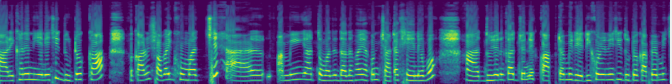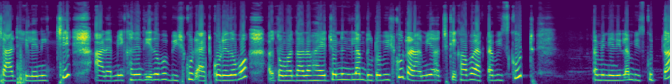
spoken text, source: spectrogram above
আর এখানে নিয়ে নিয়েছি দুটো কাপ, কারণ সবাই ঘুমাচ্ছে। আর আমি আর তোমাদের দাদাভাই এখন চাটা খেয়ে নেব। আর দুজনকার জন্য কাপটা আমি রেডি করে নিয়েছি। দুটো কাপে আমি চা ঢেলে নিচ্ছি। আর আমি এখানে দিয়ে দেবো বিস্কুট অ্যাড করে দেবো। আর তোমার দাদাভাইয়ের জন্য নিলাম দুটো বিস্কুট। আর আমি আজকে খাব একটা বিস্কুট। আমি নিয়ে নিলাম বিস্কুটটা।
